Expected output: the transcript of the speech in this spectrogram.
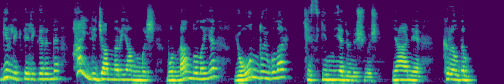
birlikteliklerinde hayli canları yanmış. Bundan dolayı yoğun duygular keskinliğe dönüşmüş. Yani kırıldım,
